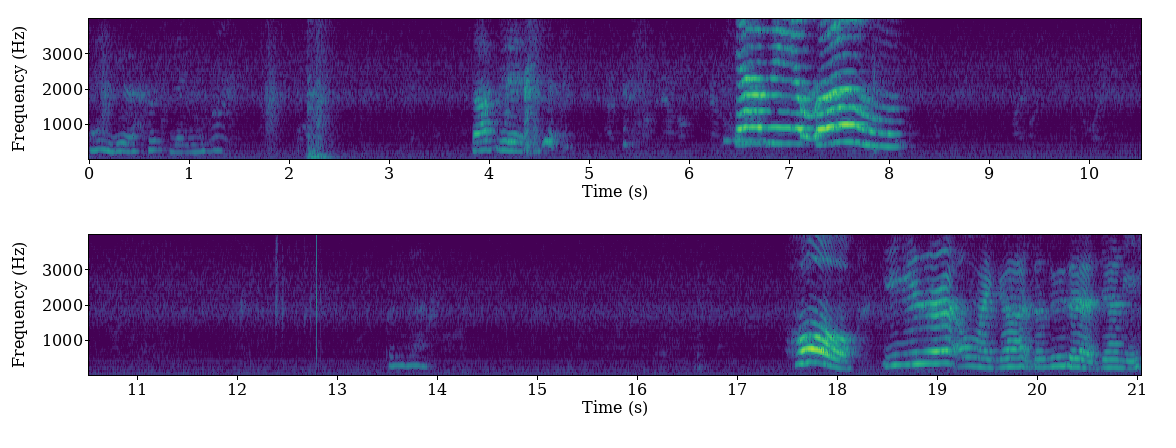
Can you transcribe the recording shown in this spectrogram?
Dang, you hurt them. Stop it. My god, don't do that, Johnny.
